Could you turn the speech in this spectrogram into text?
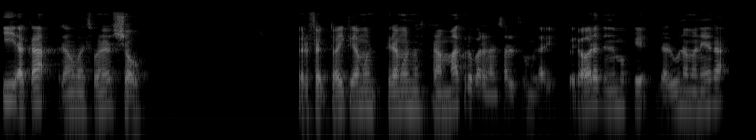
Y acá le vamos a poner show. Perfecto ahí quedamos, creamos nuestra macro para lanzar el formulario. Pero ahora tenemos que de alguna manera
